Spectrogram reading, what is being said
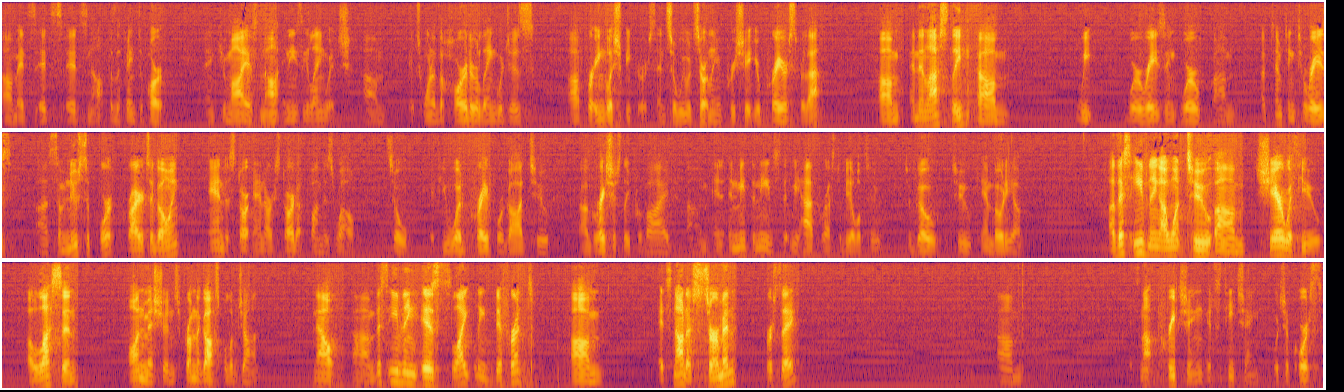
Um, it's, it's, it's not for the faint of heart. And Khmer is not an easy language. Um, it's one of the harder languages uh, for English speakers. And so we would certainly appreciate your prayers for that. Um, and then lastly, we, we're raising, we're attempting to raise uh, some new support prior to going, and to start and our startup fund as well. So, if you would pray for God to uh, graciously provide um, and, and, meet the needs that we have for us to be able to to go to Cambodia. Uh, this evening, I want to um, share with you a lesson on missions from the Gospel of John. Now, um, this evening is slightly different. Um, it's not a sermon per se. Um, it's not preaching, it's teaching, which, of course,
